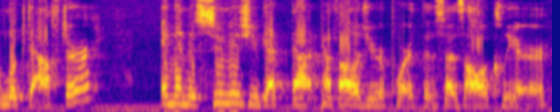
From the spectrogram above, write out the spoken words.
looked after. And then as soon as you get that pathology report that says all clear,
